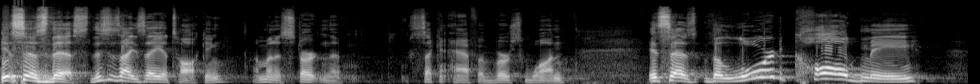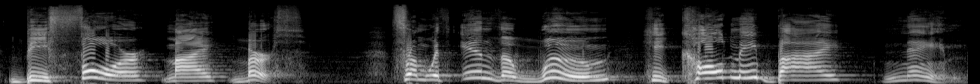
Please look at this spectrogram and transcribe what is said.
It says this this is Isaiah talking. I'm going to start in the second half of verse 1. It says, The Lord called me before my birth. From within the womb, he called me by name.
